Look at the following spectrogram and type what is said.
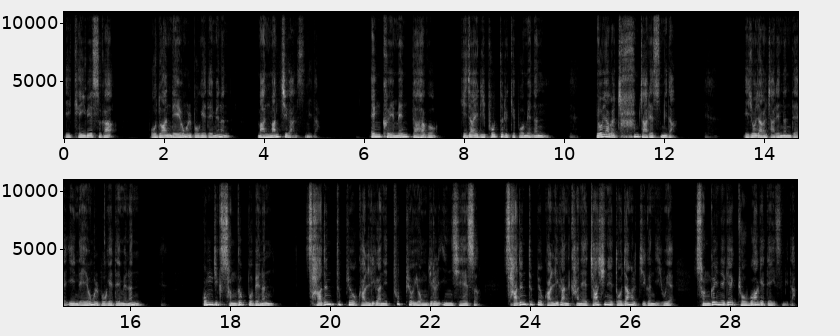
이 KBS가 보도한 내용을 보게 되면 만만치가 않습니다. 앵커의 멘트하고 기자의 리포트를 이렇게 보면은 예, 요약을 참 잘했습니다. 예, 이 요약을 잘했는데 이 내용을 보게 되면은 예, 공직선거법에는 사전투표 관리관이 투표 용지를 인쇄해서 사전투표 관리관 칸에 자신의 도장을 찍은 이후에 선거인에게 교부하게 되어 있습니다.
